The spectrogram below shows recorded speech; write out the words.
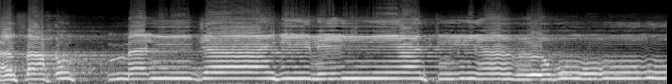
أفحكم الجاهلية يبغون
